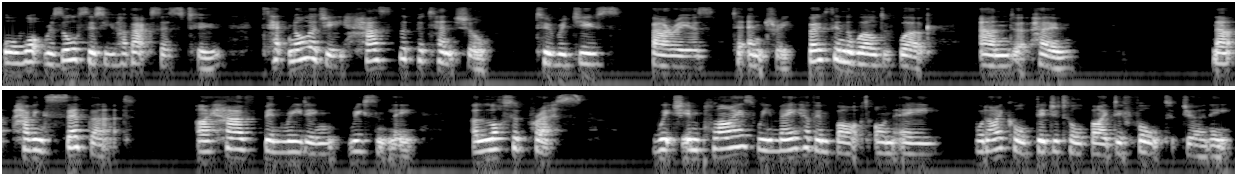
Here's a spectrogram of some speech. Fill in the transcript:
or what resources you have access to, technology has the potential to reduce barriers to entry, both in the world of work and at home. Now, having said that, I have been reading recently a lot of press which implies we may have embarked on a what I call digital by default journey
